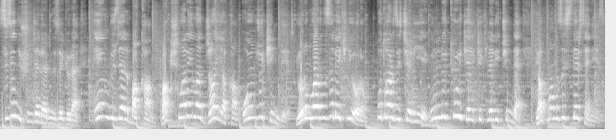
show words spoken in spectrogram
sizin düşüncelerinize göre en güzel bakan, bakışlarıyla can yakan oyuncu kimdir? Yorumlarınızı bekliyorum. Bu tarz içeriği ünlü Türk erkekleri için de yapmamızı isterseniz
